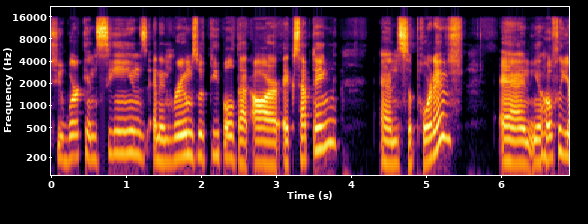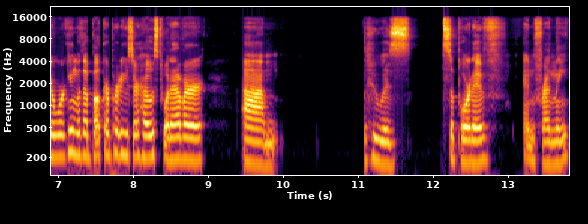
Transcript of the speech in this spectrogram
to work in scenes and in rooms with people that are accepting and supportive. And you know, hopefully you're working with a booker, producer, host, whatever, um, who is supportive and friendly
